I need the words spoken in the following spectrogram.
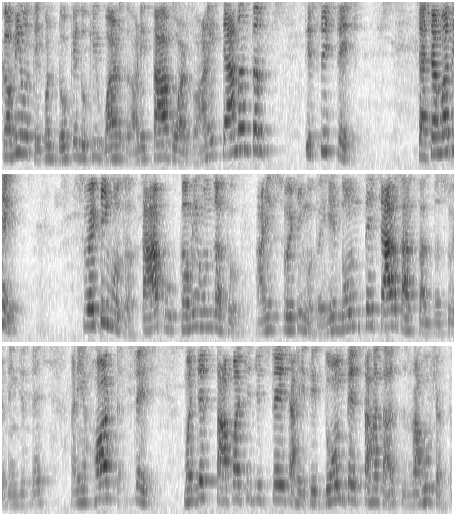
कमी होते पण डोकेदुखी वाढतं आणि ताप वाढतो. आणि त्यानंतर तिसरी स्टेज त्याच्यामध्ये स्वेटिंग होतं. ताप कमी होऊन जातो आणि स्वेटिंग होतं. हे दोन ते चार तास चालतं स्वेटिंगची स्टेज आणि हॉट स्टेज म्हणजेच तापाची जी स्टेज आहे ती दोन ते सहा तास राहू शकतं.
